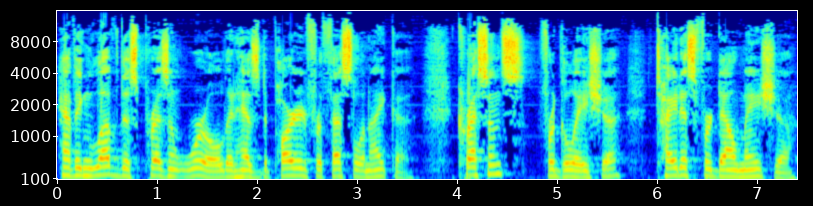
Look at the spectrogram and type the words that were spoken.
having loved this present world, and has departed for Thessalonica. Crescens for Galatia, Titus for Dalmatia.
